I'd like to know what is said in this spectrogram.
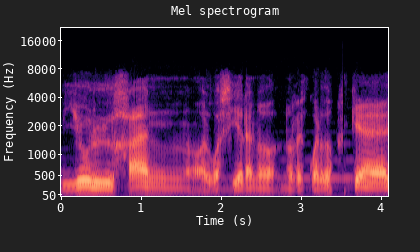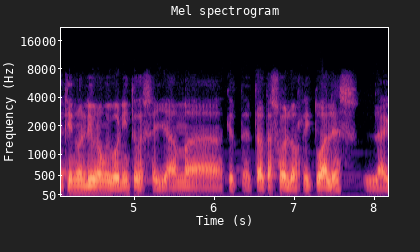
Yul Han o algo así era, no, no recuerdo, que eh, tiene un libro muy bonito que se llama, que trata sobre los rituales, la,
